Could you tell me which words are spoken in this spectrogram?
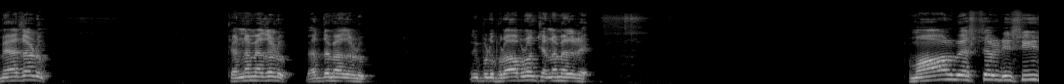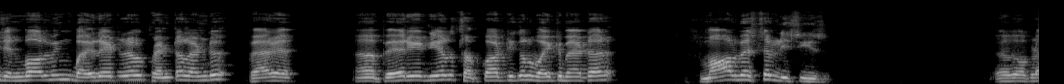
మెదడు. చిన్న మెదడు పెద్ద మెదడు. ఇప్పుడు ప్రాబ్లం చిన్న మెదడే. Small vessel disease involving bilateral frontal and pare parietal subcortical white matter small vessel disease. ఏదో అక్కడ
